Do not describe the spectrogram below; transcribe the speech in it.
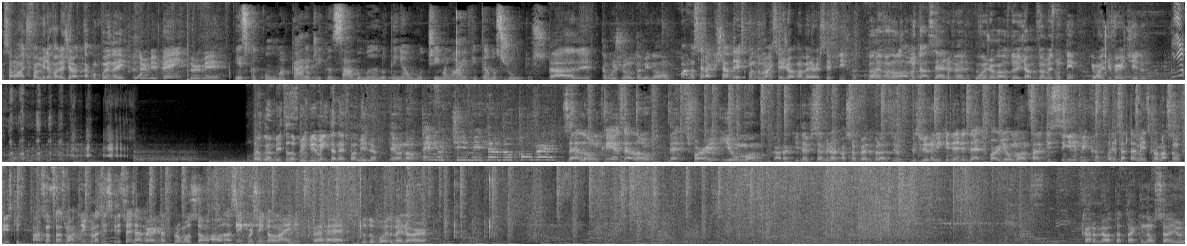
Passar um áudio, família. Valeu geral que tá acompanhando aí. Eu dormi bem? Dormi. Esca com uma cara de cansado, mano, tem a Almotima Live, tamos juntos. Dale, tamo junto, amigão. Mano, será que xadrez, quanto mais você joga, melhor você fica? Tô levando lá muito a sério, velho. Eu vou jogar os dois jogos ao mesmo tempo, que é mais divertido. É o gambito do Pimenta, né, família? Eu não tenho time dando cover. Zelão, quem é Zelão? That's for you, mom. Cara, aqui deve ser a melhor pé do Brasil. Vocês viram o nick dele? That's for you, mom. Sabe o que isso significa? Exatamente, exclamação FISC. Façam suas matrículas, inscrições abertas, promoção, aula 100% online. É, tudo do bom e do melhor. Cara, meu auto-ataque não saiu.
